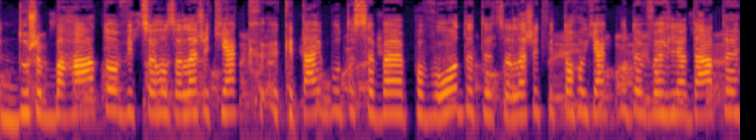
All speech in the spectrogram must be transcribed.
Дуже багато від цього Zależy залежить, як Китай буде себе поводити, залежить від того, як буде виглядати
